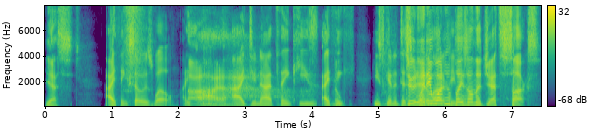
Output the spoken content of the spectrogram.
Yes. I think so as well. I, Ah. I do not think he's. I think he's going to Dude, disappoint a lot anyone of who plays on the Jets sucks.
